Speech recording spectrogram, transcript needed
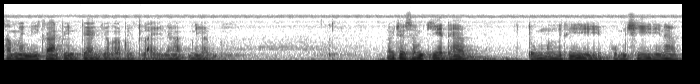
ทำให้มีการเปลี่ยนแปลงเกี่ยวกับเหล็กไหลนะครับเนี่ยเราจะสังเกตนะครับ ตรงมือที่ผมชี้นี่นะครับ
